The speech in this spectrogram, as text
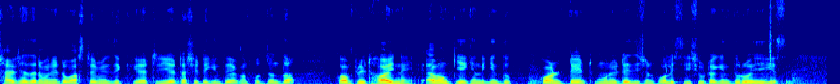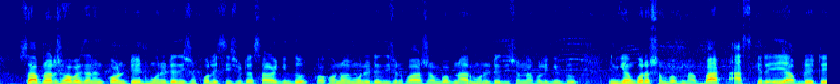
ষাট হাজার মিনিট ওয়াচ টাইমের যে ক্রাইটেরিয়াটা সেটা কিন্তু এখন পর্যন্ত কমপ্লিট হয় নাই। এবং কি এখানে কিন্তু কন্টেন্ট মনিটাইজেশন পলিসি ইস্যুটা কিন্তু রয়ে গেছে। সো আপনারা সবাই জানেন কন্টেন্ট মনিটাইজেশন পলিসি ইস্যুটা ছাড়া কিন্তু কখনোই মনিটাইজেশন পাওয়া সম্ভব না, আর মনিটাইজেশন না হলে কিন্তু ইনকাম করা সম্ভব না। বাট আজকের এই আপডেটে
